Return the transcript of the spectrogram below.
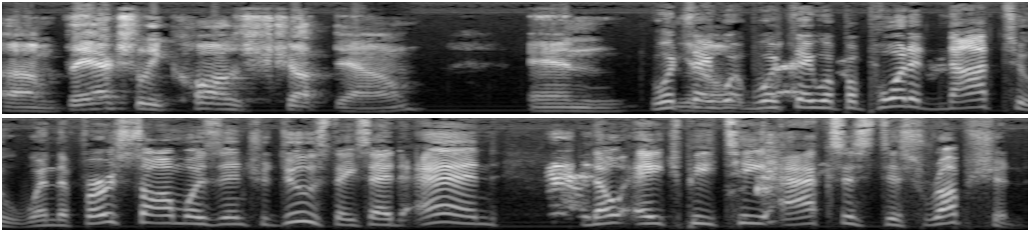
um, they actually caused shutdown. And which they know, which they were purported not to. When the first SARM was introduced, they said, and no HPT axis disruption.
